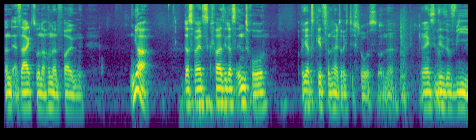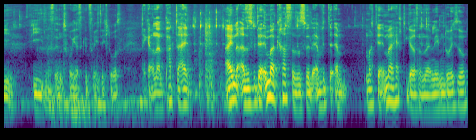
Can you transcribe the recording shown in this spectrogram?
Und er sagt so nach 100 Folgen, ja, das war jetzt quasi das Intro. Jetzt geht's dann halt richtig los. So, ne? Dann denkst du dir so, wie, wie das Intro, jetzt geht's richtig los. Digga, und dann packt er halt ein, also es wird ja immer krasser, also es wird, er, wird, er macht ja immer heftigeres in seinem Leben durch. So.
